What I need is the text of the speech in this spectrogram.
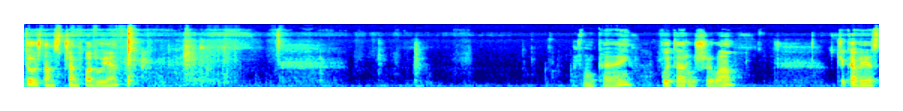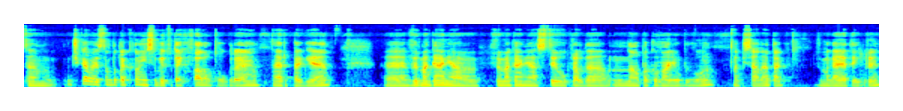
Tu już nam sprzęt ładuje. Ok, płyta ruszyła. Ciekawy jestem, ciekawy jestem, bo tak oni sobie tutaj chwalą tą grę RPG. E, Wymagania, wymagania z tyłu, prawda, na opakowaniu było napisane, tak? Wymagania tej gry.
